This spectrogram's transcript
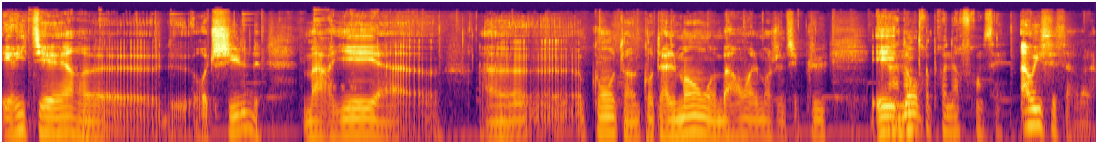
héritière de Rothschild, mariée à un, comte, un comte allemand ou un baron allemand, je ne sais plus. Et un entrepreneur français. Ah oui, c'est ça, voilà.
